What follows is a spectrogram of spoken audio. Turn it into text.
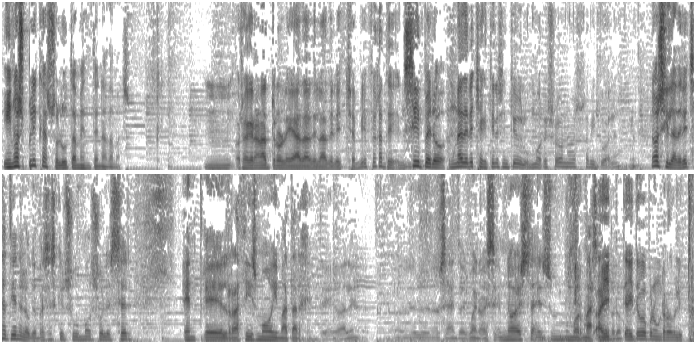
Y no explica absolutamente nada más. Mm, o sea, que era una troleada de la derecha. Bien, Fíjate, Sí, pero una derecha que tiene sentido del humor, eso no es habitual, ¿eh? No, si la derecha tiene, lo que pasa es que su humor suele ser entre el racismo y matar gente, ¿vale? Eh, O sea, entonces, bueno, es, no es, es un humor más Ahí, negro. ahí te voy a poner un ta,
